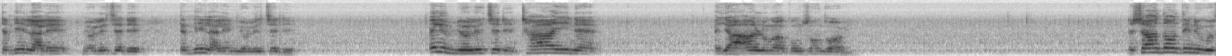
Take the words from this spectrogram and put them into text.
တစ်နှစ်လာလဲမျှော်လင့်ချက်တွေတစ်နှစ်လာလဲမျှော်လင့်ချက်တွေအဲ့လိုမျှော်လင့်ချက်တွေထားရင်းနဲ့အရာအလုံးကကုံဆုံးသွားပြီတခြားသောအသင်းတွေကို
